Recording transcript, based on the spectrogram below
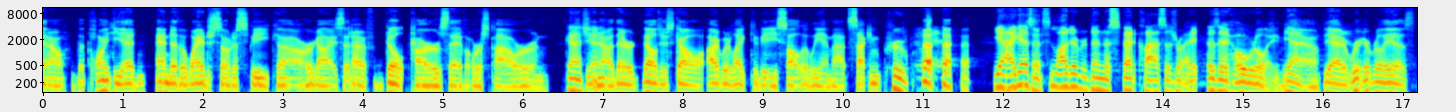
know, the pointy end, end of the wedge, so to speak, uh, are guys that have built cars, they have horsepower, and Gotcha. you know, they're they'll just go. I would like to be solidly in that second group. Yeah, I guess it's a lot different than the spec classes, right? Is it? Oh, really? Yeah. yeah, it, re- it really is.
